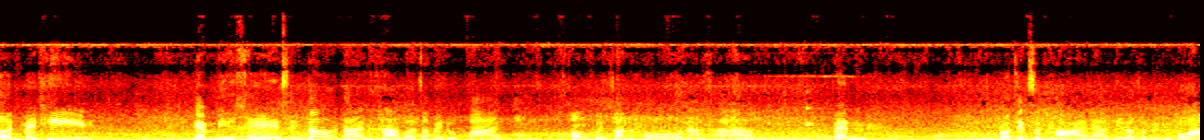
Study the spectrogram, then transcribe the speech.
ดินไปที่ MBK Center กันค่ะ เพื่อจะไปดูป้ายของคุณซันโฮนะคะ เป็นโปรเจกต์สุดท้ายแล้วที่เราจะไปดูเพราะว่า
